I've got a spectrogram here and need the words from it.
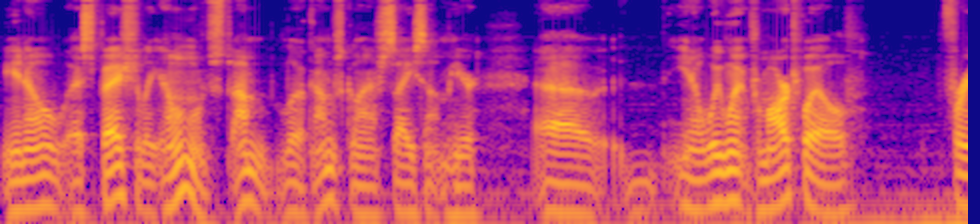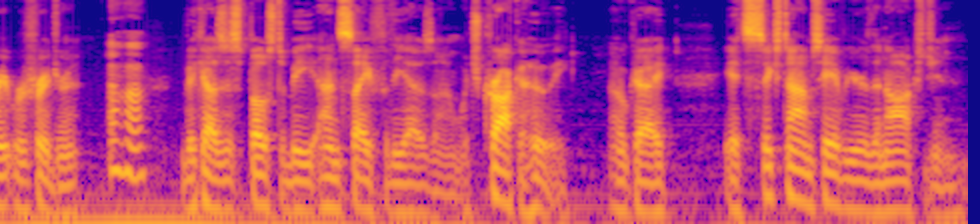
you know, especially, I'm, I'm look, I'm just going to have to say something here. Uh, you know, we went from R12 free refrigerant because it's supposed to be unsafe for the ozone, which crocahooey. Okay, it's six times heavier than oxygen.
